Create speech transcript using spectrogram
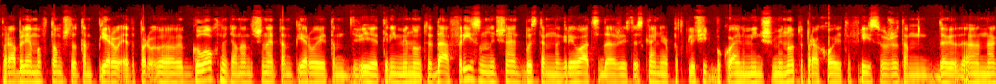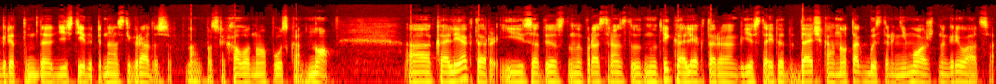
проблема в том, что там первый, это э, глохнуть, она начинает там первые там 2-3 минуты. Да, фриз, он начинает быстро нагреваться, даже если сканер подключить, буквально меньше минуты проходит, и фриз уже там до, до, нагрет там до 10-15 до 15 градусов там, после холодного пуска. Но э, коллектор и, соответственно, пространство внутри коллектора, где стоит эта датчика, оно так быстро не может нагреваться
